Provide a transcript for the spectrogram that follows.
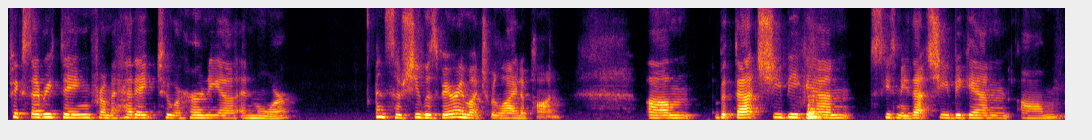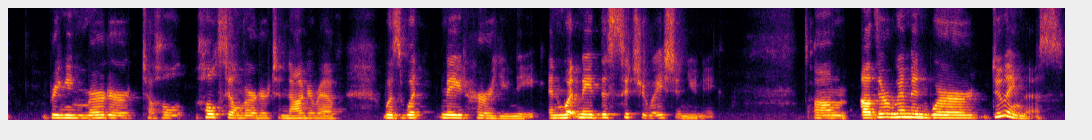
fix everything from a headache to a hernia and more. And so she was very much relied upon. Um, but that she began, excuse me, that she began um, bringing murder to whole, wholesale murder to Nagyrev was what made her unique and what made this situation unique. Um, other women were doing this,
